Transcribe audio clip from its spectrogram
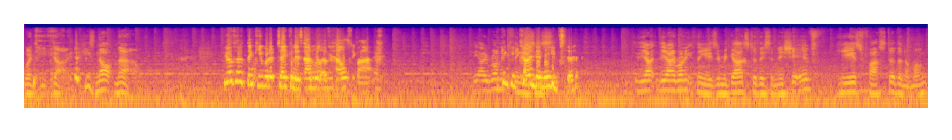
when he died. he's not now. You also think he would have taken his amulet of health back. there. The I ironic think he kind of needs it. The, the ironic thing is, in regards to this initiative, he is faster than a monk.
